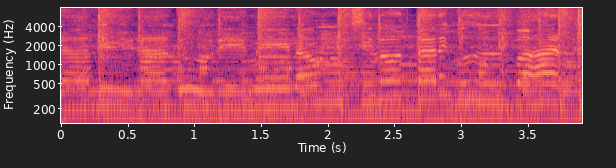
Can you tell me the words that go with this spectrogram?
রালি রাগুরে মে নাম ছিল তার গুলবাহার।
